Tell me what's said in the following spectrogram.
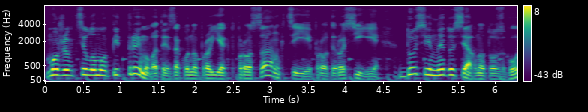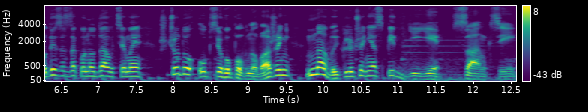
може в цілому підтримувати законопроєкт про санкції проти Росії, досі не досягнуто згоди з законодавцями щодо обсягу повноважень на виключення з під дії санкцій.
